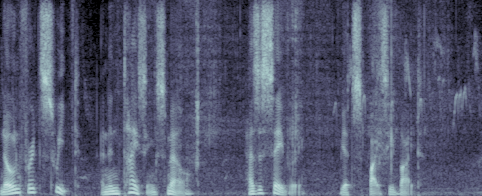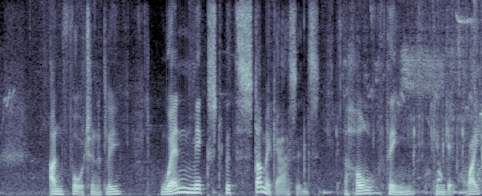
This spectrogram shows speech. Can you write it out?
known for its sweet and enticing smell, has a savory yet spicy bite. Unfortunately, when mixed with stomach acids, the whole thing can get quite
